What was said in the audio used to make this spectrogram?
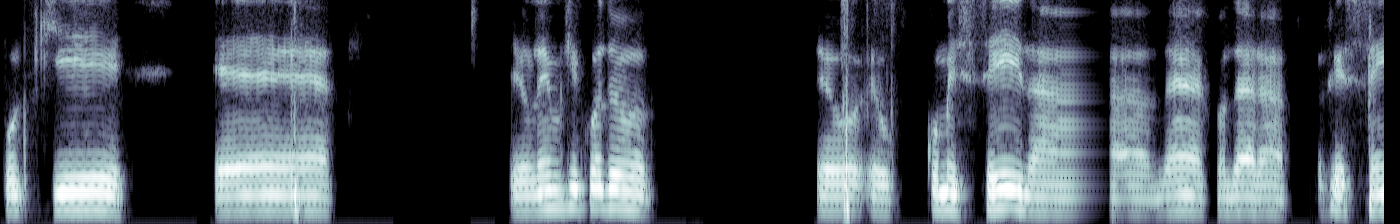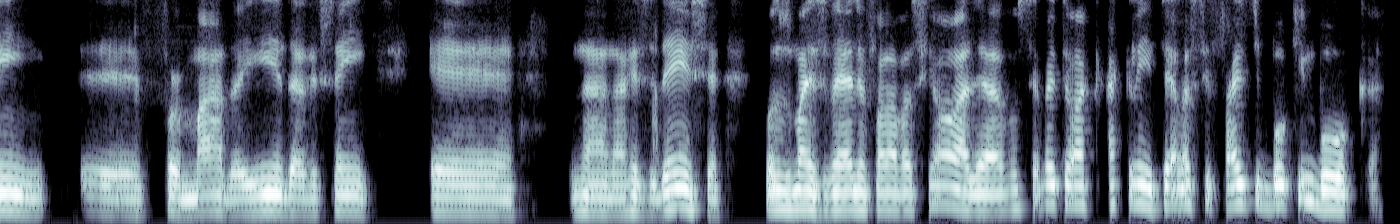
porque é, eu lembro que quando eu, eu comecei na, né, quando era recém é, formado ainda, recém é, na, na, residência, quando os mais velhos falavam assim, olha, você vai ter uma a clientela se faz de boca em boca.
